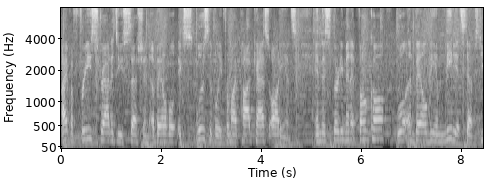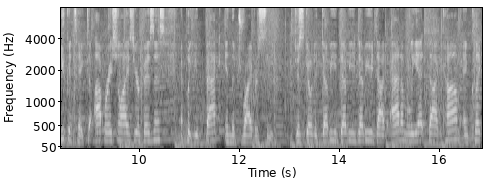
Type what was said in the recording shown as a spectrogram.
I have a free strategy session available exclusively for my podcast audience. In this 30 minute phone call, we'll unveil the immediate steps you can take to operationalize your business and put you back in the driver's seat. Just go to www.adamliette.com and click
